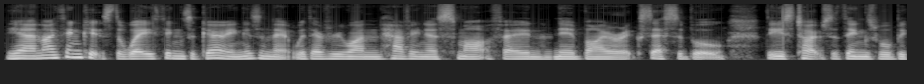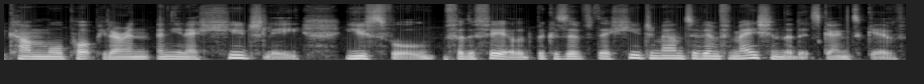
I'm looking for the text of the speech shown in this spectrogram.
yeah, and I think it's the way things are going, isn't it? With everyone having a smartphone nearby or accessible, these types of things will become more popular and, and, you know, hugely useful for the field because of the huge amount of information that it's going to give.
